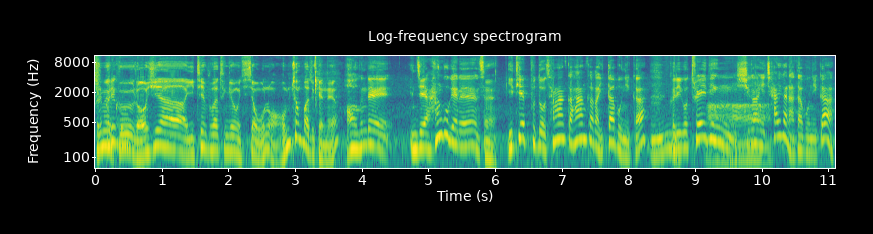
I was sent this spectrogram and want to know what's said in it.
그러면 그 러시아 ETF 같은 경우 진짜 오늘 엄청 빠졌겠네요? 어 근데 이제 한국에는 네. ETF도 상한가 하한가가 있다 보니까 음. 그리고 트레이딩 아. 시간이 차이가 나다 보니까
